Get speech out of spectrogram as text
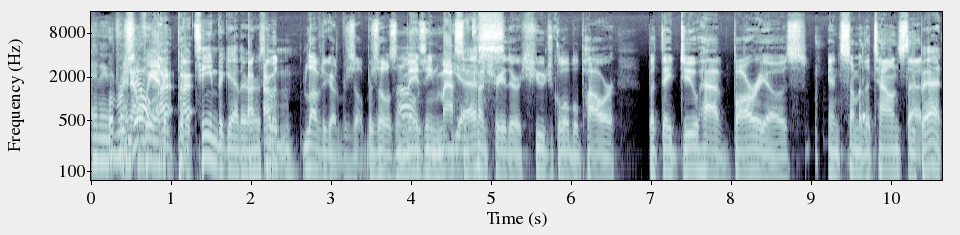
any. Well, I Brazil, if we had I- to put I- a team together or I, I would love to go to Brazil. Brazil is an amazing, massive yes. country. They're a huge global power, but they do have barrios in some of the towns that bet.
